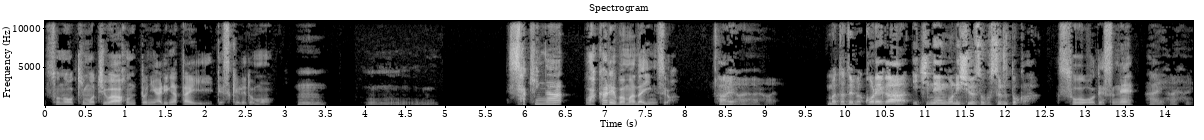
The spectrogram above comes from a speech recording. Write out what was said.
その気持ちは本当にありがたいですけれども、うん。うーん先が分かればまだいいんですよ。はいはいはいはい。まあ、例えばこれが1年後に収束するとか。そうですね。はいはいはい。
